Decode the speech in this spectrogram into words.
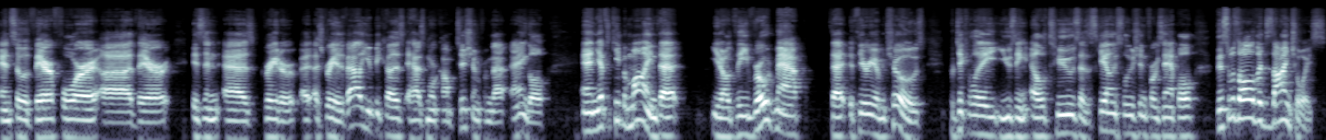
And so, therefore, uh, there isn't as greater as great a value because it has more competition from that angle. And you have to keep in mind that you know the roadmap that Ethereum chose, particularly using L2s as a scaling solution, for example, this was all a design choice.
